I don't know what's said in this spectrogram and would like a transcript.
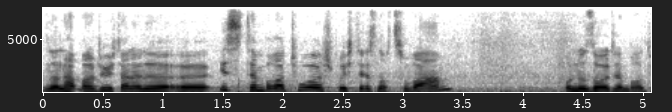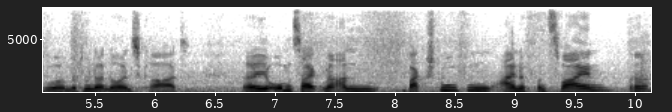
und dann hat man natürlich dann eine äh, Ist-Temperatur, sprich der ist noch zu warm. Und eine Solltemperatur mit 190 Grad. Ja, hier oben zeigt mir an Backstufen, eine von zweien. Ja,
